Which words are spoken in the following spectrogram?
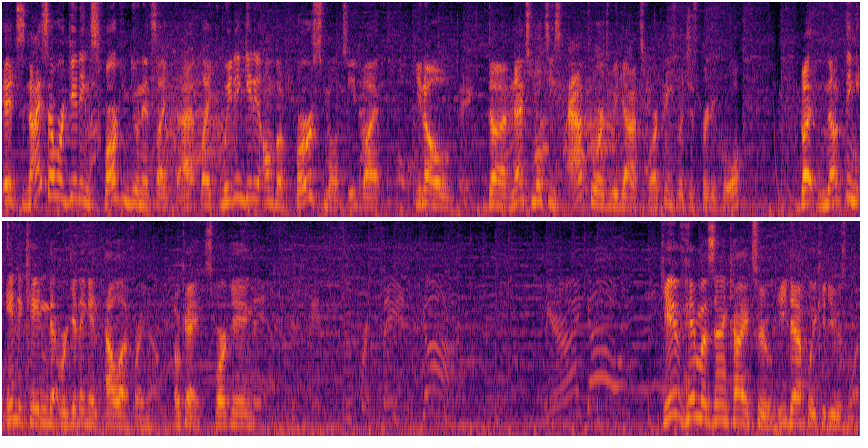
it's nice that we're getting sparking units like that. Like, we didn't get it on the first multi, but, you know, the next multis afterwards we got sparkings, which is pretty cool. But nothing indicating that we're getting an LF right now. Okay, sparking. Give him a Zenkai too. He definitely could use one.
